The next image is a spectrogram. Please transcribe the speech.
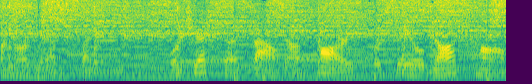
on our website or check us out on carsforsale.com.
